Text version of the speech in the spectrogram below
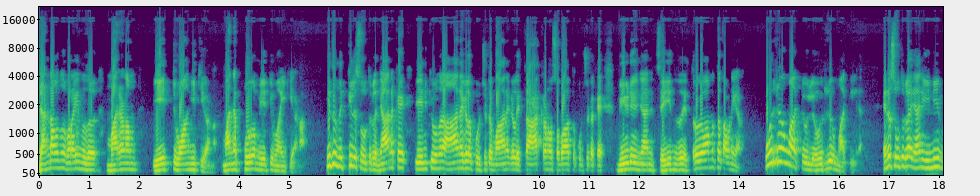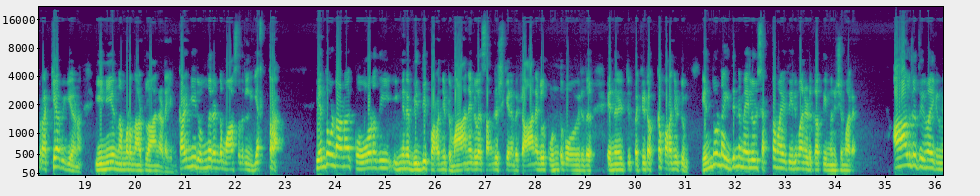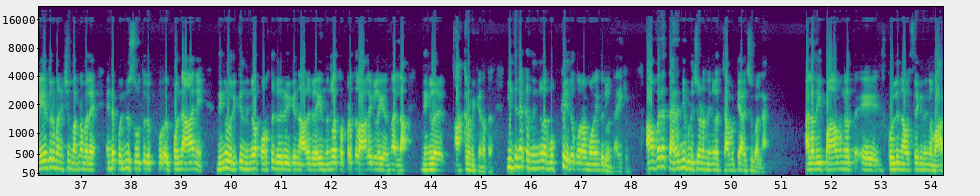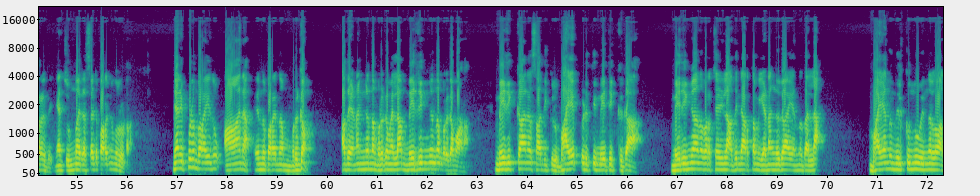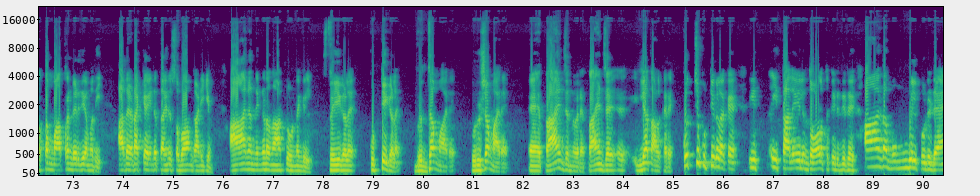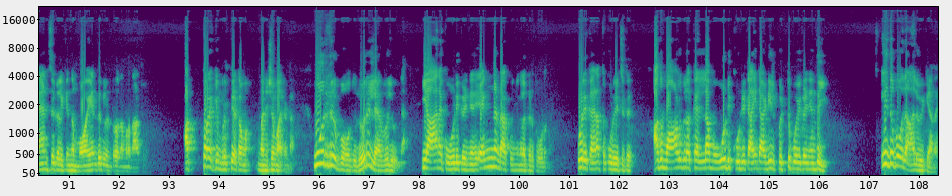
രണ്ടാമെന്ന് പറയുന്നത് മരണം ഏറ്റുവാങ്ങിക്കുകയാണ്. മനഃപൂർവം ഏറ്റുവാങ്ങിക്കുകയാണ്. ഇത് നിൽക്കില്ല സുഹൃത്തുക്കളെ ഞാനൊക്കെ എനിക്ക് തോന്നുന്ന ആനകളെ കുറിച്ചിട്ട് ആനകളുടെ ഇത്ര ആക്രമണ സ്വഭാവത്തെ കുറിച്ചിട്ടൊക്കെ വീഡിയോ ഞാൻ ചെയ്യുന്നത് എത്രയാമത്തെ തവണയാണ്? ഒരു മാറ്റവും ഒരു മാറ്റില്ല എന്റെ സുഹൃത്തുക്കളെ ഞാൻ ഇനിയും പ്രഖ്യാപിക്കുകയാണ് ഇനിയും നമ്മുടെ നാട്ടിൽ ആനടയും കഴിഞ്ഞ ഒരു ഒന്ന് രണ്ട് മാസത്തിൽ എത്ര? എന്തുകൊണ്ടാണ് കോടതി ഇങ്ങനെ വിധി പറഞ്ഞിട്ടും ആനകളെ സംരക്ഷിക്കാനും പറ്റും ആനകൾ കൊണ്ടുപോകരുത് എന്നതിനെ പറ്റിയിട്ടൊക്കെ പറഞ്ഞിട്ടും? എന്തുകൊണ്ടാണ് ഇതിന്റെ മേലൊരു ശക്തമായ തീരുമാനം എടുക്കാത്ത ഈ മനുഷ്യന്മാരെ? ആളുകൾ തീരുമാനിക്കണം. ഏതൊരു മനുഷ്യൻ പറഞ്ഞ പോലെ എന്റെ പൊന്നു സുഹൃത്തുക്കൾ പൊന്നാനെ നിങ്ങൾ ഒരിക്കലും നിങ്ങളെ പുറത്ത് കയറിയിരിക്കുന്ന ആളുകളെയും നിങ്ങളെ തൊട്ടടുത്തുള്ള ആളുകളെയും എന്നല്ല നിങ്ങൾ ആക്രമിക്കണത്. ഇതിനൊക്കെ നിങ്ങളെ ബുക്ക് ചെയ്ത കുറെ മോയന്തുകൾ ഉണ്ടായിരിക്കും. അവരെ തെരഞ്ഞു പിടിച്ചുകൊണ്ട് നിങ്ങളെ ചവിട്ടി അരച്ചു കൊല്ലാൻ. അല്ലാതെ ഈ പാവങ്ങളെ കൊല്ലുന്ന അവസ്ഥയിലേക്ക് നിങ്ങൾ മാറരുത്. ഞാൻ ചുമ്മാ രസമായിട്ട് പറഞ്ഞു എന്നുള്ളൂട്ടാ ഞാൻ ഇപ്പോഴും പറയുന്നു ആന എന്ന് പറയുന്ന മൃഗം അത് ഇണങ്ങുന്ന മൃഗമല്ല മെരുങ്ങുന്ന മൃഗമാണ്. മെരുക്കാനേ സാധിക്കുള്ളൂ. ഭയപ്പെടുത്തി മെരുക്കുക. മെരുങ്ങുക എന്ന് പറഞ്ഞു കഴിഞ്ഞാൽ അതിന്റെ അർത്ഥം ഇണങ്ങുക എന്നതല്ല. ഭയന്ന് നിൽക്കുന്നു എന്നുള്ള അർത്ഥം മാത്രം കരുതിയാൽ മതി. അതിടയ്ക്ക് അതിന്റെ തനി സ്വഭാവം കാണിക്കും. ആന നിങ്ങളുടെ നാട്ടിലുണ്ടെങ്കിൽ സ്ത്രീകളെ കുട്ടികളെ വൃദ്ധന്മാരെ പുരുഷന്മാരെ പ്രായം ചെന്നവരെ പ്രായം ഇല്ലാത്ത ആൾക്കാരെ കൊച്ചു കുട്ടികളൊക്കെ ഈ ഈ തലയിലും തോളത്തൊക്കെ ഇരുത്തിയിട്ട് ആരുടെ മുമ്പിൽ പോയിട്ട് ഡാൻസ് കളിക്കുന്ന മോയന്തുകളുണ്ടോ നമ്മുടെ നാട്ടിൽ? അത്രയ്ക്കും വൃത്തികെട്ട മനുഷ്യന്മാരുണ്ട്. ഒരു ബോധവും ഒരു ലെവലും ഇല്ല. ഈ ആനക്ക് ഓടിക്കഴിഞ്ഞാൽ ആ കുഞ്ഞുങ്ങളൊക്കെ എടുത്ത് ഓടുന്നത് ഒരു കനത്ത് കൂടി വെച്ചിട്ട് അതും ആളുകളൊക്കെ എല്ലാം ഓടിക്കൂടിയിട്ട് അതിന്റെ അടിയിൽ പെട്ടുപോയി കഴിഞ്ഞാൽ എന്ത് ചെയ്യും? ഇതുപോലെ ആലോചിക്കാതെ.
